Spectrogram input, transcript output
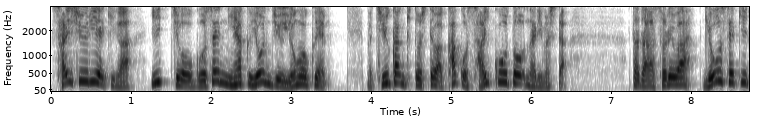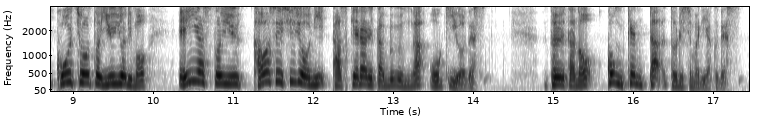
最終利益が1兆5244億円。中間期としては過去最高となりました。ただ、それは業績好調というよりも、円安という為替市場に助けられた部分が大きいようです。トヨタの今健太取締役です。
